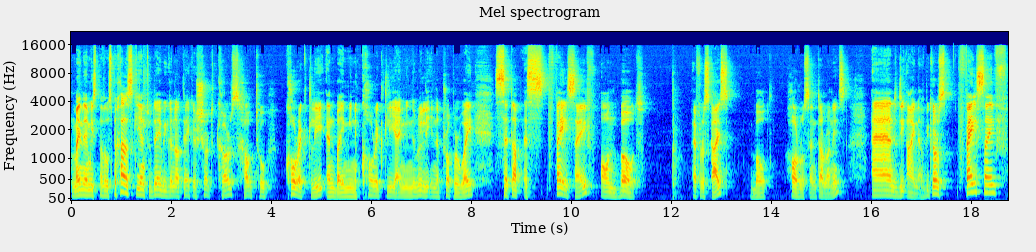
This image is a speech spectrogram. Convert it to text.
my name is Paweł Spychalski and today we're gonna take a short course how to correctly, and by mean correctly I mean really in a proper way, set up a failsafe on both FrSkys, both Horus and Taranis, and the iNav because failsafe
